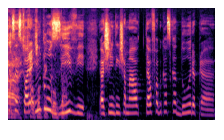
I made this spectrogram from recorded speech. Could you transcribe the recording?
que Ah, essa história, inclusive, eu acho que a gente tem que chamar até o Fábio Cascadura pra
